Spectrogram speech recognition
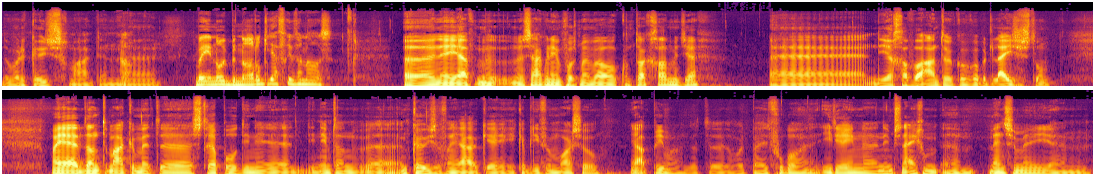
er worden keuzes gemaakt. En, Ja. eh, Ben je nooit benaderd, Jeffrey van Aas? eh, nee, ja, mijn heeft volgens mij wel contact gehad met Jeff. Die gaf wel aan dat ik ook op het lijstje stond. Maar je hebt dan te maken met eh Streppel. Die, die neemt dan eh, een keuze van ja, oké, ik heb liever Marco. ja, prima. Dat eh, hoort bij het voetbal. Hè. Iedereen neemt zijn eigen mensen mee. En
